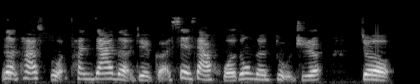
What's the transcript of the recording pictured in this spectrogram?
那他所参加的这个线下活动的组织就。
